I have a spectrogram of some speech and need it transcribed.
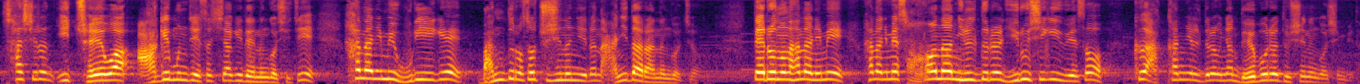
사실은 이 죄와 악의 문제에서 시작이 되는 것이지 하나님이 우리에게 만들어서 주시는 일은 아니다라는 거죠. 때로는 하나님이 하나님의 선한 일들을 이루시기 위해서 그 악한 일들을 그냥 내버려 두시는 것입니다.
